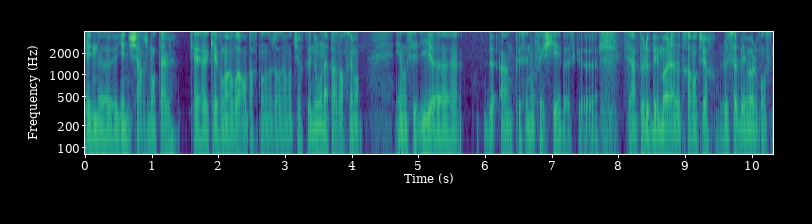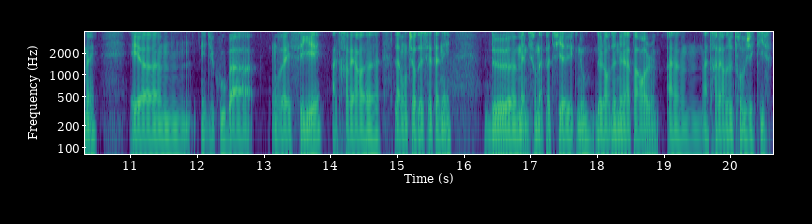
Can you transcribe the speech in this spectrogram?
il y a une, il y a une charge mentale qu'elles vont avoir en partant dans ce genre d'aventure que nous on n'a pas forcément. Et on s'est dit, euh, de un, que ça nous fait chier parce que c'est un peu le bémol à notre aventure, le seul bémol qu'on se met. Et, euh, et du coup, bah, on va essayer à travers euh, l'aventure de cette année de, euh, même si on n'a pas de filles avec nous, de leur donner la parole à, à travers notre objectif,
